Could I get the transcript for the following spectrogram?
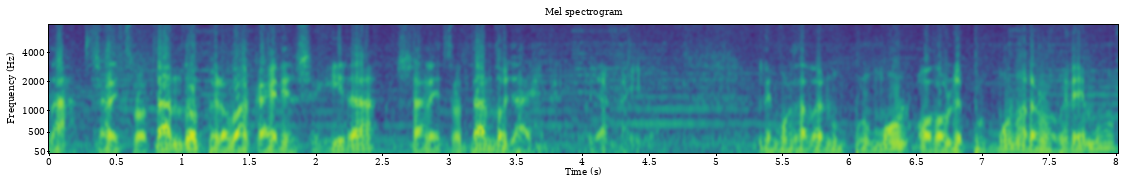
Nah, sale trotando, pero va a caer enseguida. Sale trotando, ya, ya ha caído, ya ha caído. Le hemos dado en un pulmón o doble pulmón, ahora lo veremos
